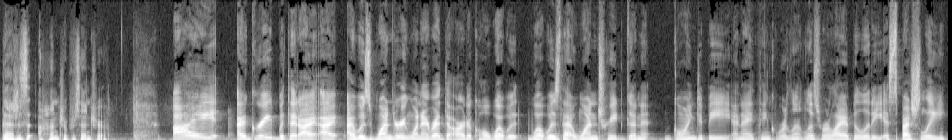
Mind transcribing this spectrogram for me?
that is 100% true. I agreed with it. I, I, I was wondering when I read the article what was, what was that one trait gonna, going to be, and I think relentless reliability, especially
